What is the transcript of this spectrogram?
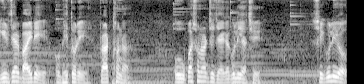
গির্জার বাইরে ও ভেতরে প্রার্থনা ও উপাসনার যে জায়গাগুলি আছে, সেগুলিও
